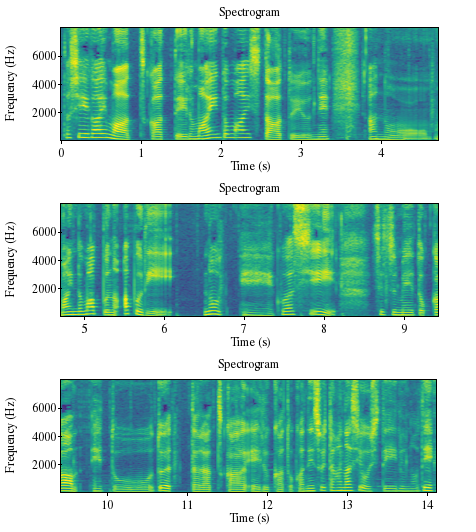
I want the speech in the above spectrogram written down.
私が今使っているマインドマイスターというねあのマインドマップのアプリの、えー、詳しい説明とか、えっ、ー、と、どうやったら使えるかとかね、そういった話をしているので、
